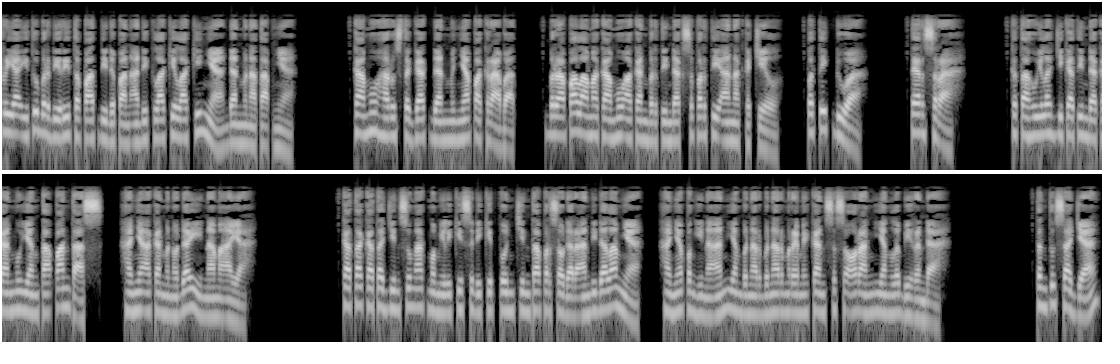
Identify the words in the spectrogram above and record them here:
Pria itu berdiri tepat di depan adik laki-lakinya dan menatapnya. Kamu harus tegak dan menyapa kerabat. Berapa lama kamu akan bertindak seperti anak kecil? Petik 2. Terserah. Ketahuilah jika tindakanmu yang tak pantas, hanya akan menodai nama ayah. Kata-kata Jin Sung Ak memiliki sedikit pun cinta persaudaraan di dalamnya, hanya penghinaan yang benar-benar meremehkan seseorang yang lebih rendah. Tentu saja,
